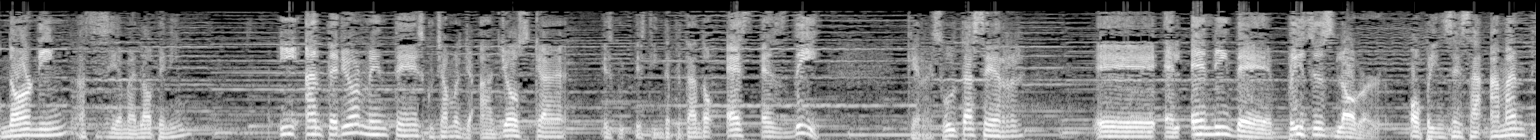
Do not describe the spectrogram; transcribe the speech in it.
Norning, así se llama el opening. Y anteriormente escuchamos a Yoska este, interpretando SSD, que resulta ser eh, el ending de Princess Lover o Princesa Amante.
